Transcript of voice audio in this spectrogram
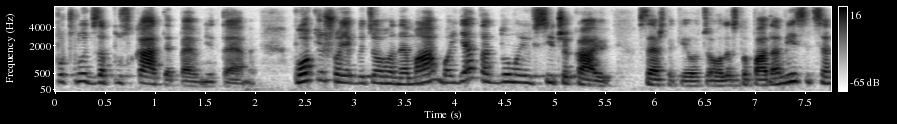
почнуть запускати певні теми. Поки що, якби цього нема, бо я так думаю, всі чекають все ж таки цього листопада місяця,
